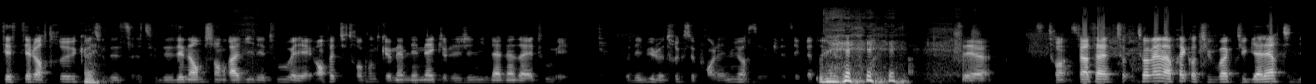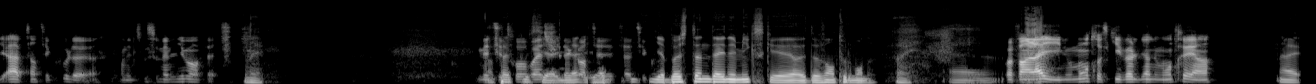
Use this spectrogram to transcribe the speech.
testé leur truc ouais. sous, des, sous, des, énormes chambres à vide et tout. Et en fait, tu te rends compte que même les mecs, le génie de la NASA et tout, et au début, le truc se prend les murs. C'est euh, toi-même après quand tu vois que tu galères tu te dis ah putain c'est cool on est tous au même niveau en fait ouais. Mais c'est trop, ouais, je suis d'accord. Il y a Boston Dynamics qui est devant tout le monde. Enfin là, ils nous montrent ce qu'ils veulent bien nous montrer. Hein. Ouais.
